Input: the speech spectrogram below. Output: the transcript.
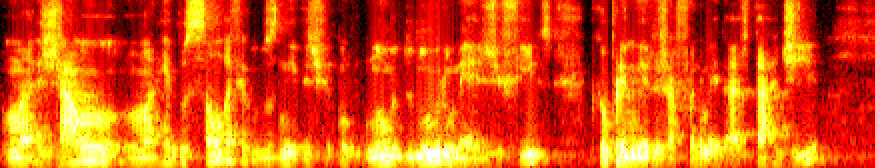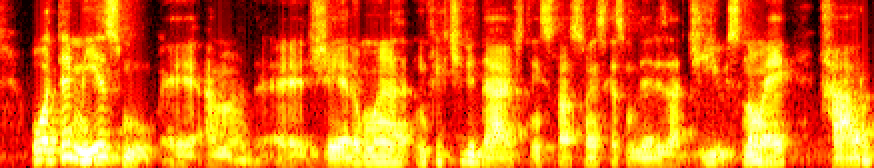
uma, já um, uma redução da, dos níveis de, do, número, do número médio de filhos, porque o primeiro já foi numa idade tardia, ou até mesmo, é, Amanda, é, gera uma infertilidade. Tem situações que as mulheres adiam, isso não é raro,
